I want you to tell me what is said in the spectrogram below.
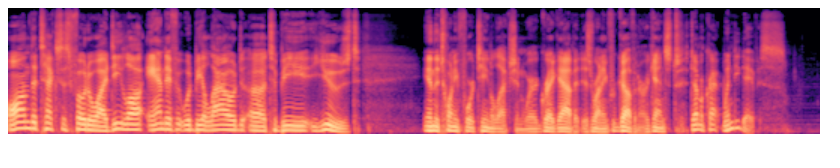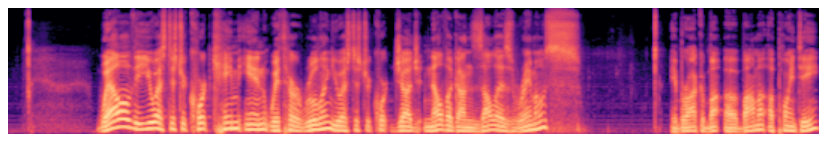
on the Texas photo ID law and if it would be allowed uh, to be used in the 2014 election, where Greg Abbott is running for governor against Democrat Wendy Davis. Well, the U.S. District Court came in with her ruling. U.S. District Court Judge Nelva Gonzalez Ramos, a Barack Obama appointee,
